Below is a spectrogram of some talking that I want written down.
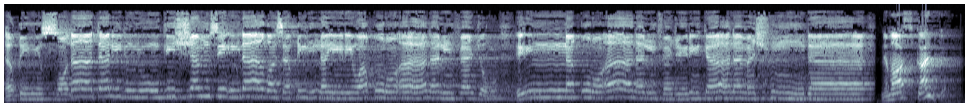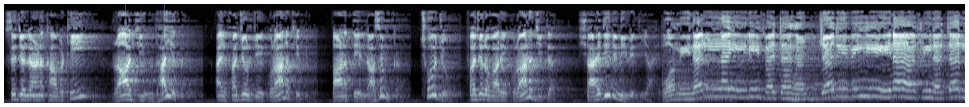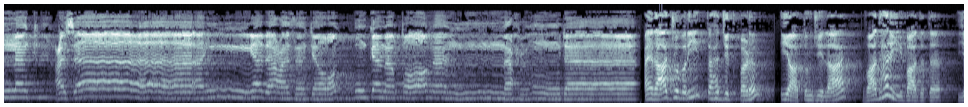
أقم الصلاة لدلوك الشمس إلى غسق الليل وقرآن الفجر إن قرآن الفجر كان مشهودا निमाज़ क़ाइमु कर सिज लहण खां वठी रात जी उधाईअ कर ऐं फजुर जे क़ुर खे बि पाण ते लाज़िम कर छो जो फजुर वारे क़ुर जी त शाहिदी ॾिनी वेंदी आहे ومن الليل فتهجد به نافلة لك عسى أن يبعثك ربك مقاما محمودا ऐं रात जो वरी तहजिद पढ़ इहा तुंहिंजे लाइ वाधारी इबादत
